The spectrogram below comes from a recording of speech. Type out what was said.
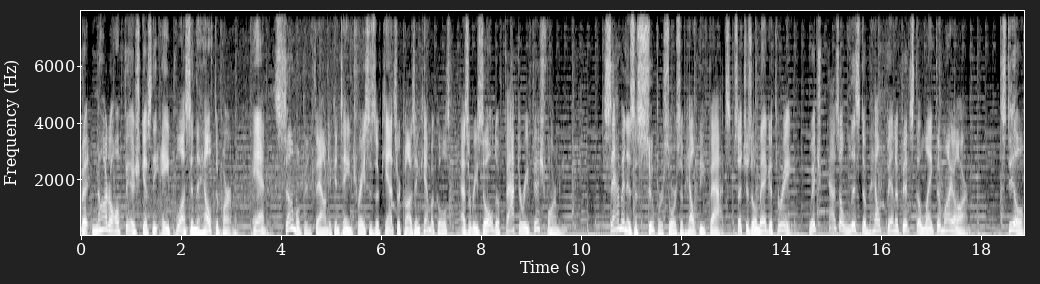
But not all fish gets the A plus in the health department, and some have been found to contain traces of cancer causing chemicals as a result of factory fish farming. Salmon is a super source of healthy fats, such as omega 3, which has a list of health benefits the length of my arm. Still,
